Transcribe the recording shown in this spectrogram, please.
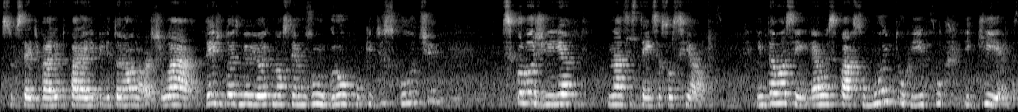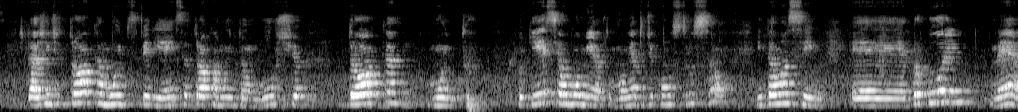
subsede Vale do Paraíba e Litoral Norte. Lá, desde 2008, nós temos um grupo que discute psicologia na assistência social. Então, assim, é um espaço muito rico e que a gente troca muita experiência, troca muita angústia, troca muito. Porque esse é o momento, o momento de construção. Então, assim, é, procurem né,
